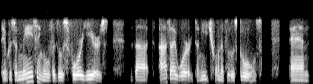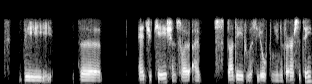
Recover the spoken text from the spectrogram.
it was amazing over those four years that as I worked on each one of those goals, um, the the education. So I, I studied with the Open University,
